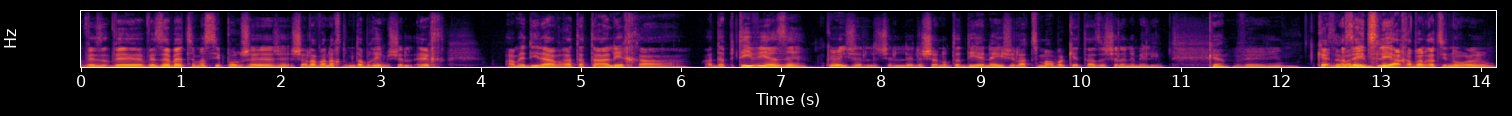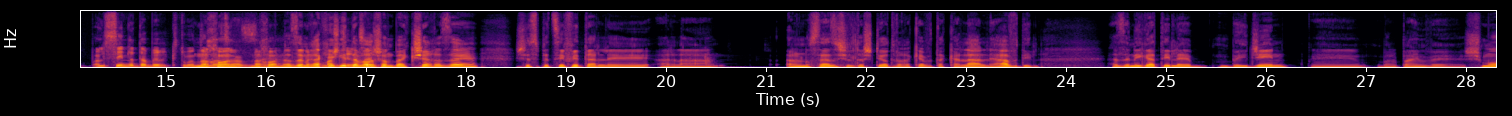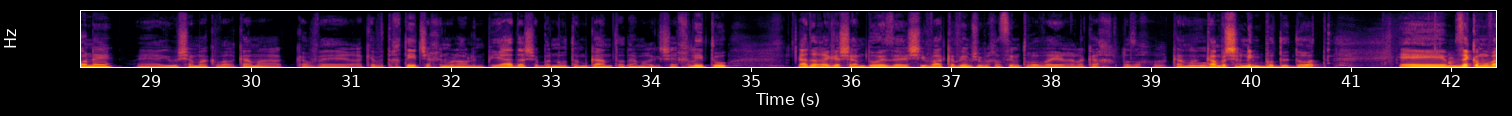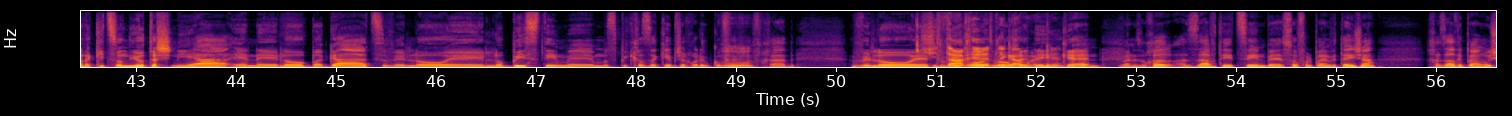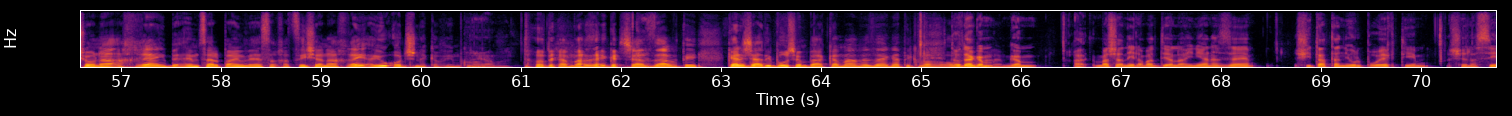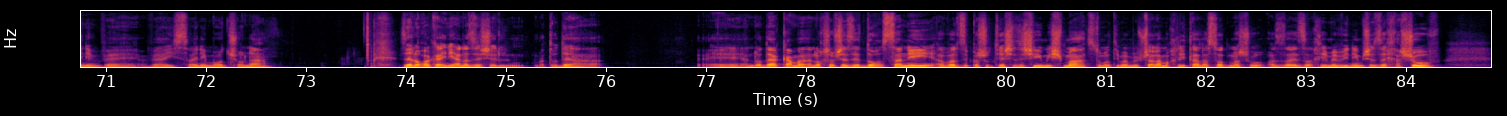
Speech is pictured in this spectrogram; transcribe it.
ו, ו, וזה בעצם הסיפור ש, ש, שעליו אנחנו מדברים, של איך המדינה עברה את התהליך האדפטיבי הזה, אוקיי? של, של לשנות את ה-DNA של עצמה בקטע הזה של הנמלים. כן. וכן, זה אז זה. הצליח, אבל רצינו על סין לדבר, זאת אומרת, על נכון, הזה, נכון. אה, אז אני רק אגיד. דבר ראשון בהקשר הזה, שספציפית על, אה, על, ה, על הנושא הזה של תשתיות ורכבת הקלה, להבדיל. אז אני הגעתי לבייג'ין ב-2008, היו שם כבר כמה קווי רכבת תחתית שהכינו לאולימפיאדה, שבנו אותם גם, אתה יודע, מהרגע שהחליטו, עד הרגע שעמדו איזה שבעה קווים שמכסים את רוב העיר, לקח, לא זוכר, כמה. כמה שנים בודדות. אה, זה כמובן הקיצוניות השנייה, אין אה, לא בג"ץ ולא אה, לוביסטים אה, מספיק חזקים שיכולים לכופף. אף אחד, ולא אה, תביעות ועורכי לגמרי, דין, כן. כן. ואני זוכר, עזבתי את סין בסוף 2009, חזרתי פעם ראשונה אחרי, באמצע 2010, חצי שנה אחרי, היו עוד שני קווים כבר. אתה יודע, מהרגע שעזבתי, כאלה שהיה דיבור שם בהקמה, וזה, הגעתי כבר אתה יודע, עובדים גם. גם אה, מה שאני למדתי על העניין הזה, שיטת הניהול פרויקטים של הסינים והישראלים מאוד שונה. זה לא רק העניין הזה של, אתה יודע, אה, אני לא יודע כמה, אני לא חושב שזה דורסני, אבל זה פשוט יש איזושהי משמעת. זאת אומרת, אם הממשלה מחליטה לעשות משהו, אז האזרחים מבינים שזה חשוב,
